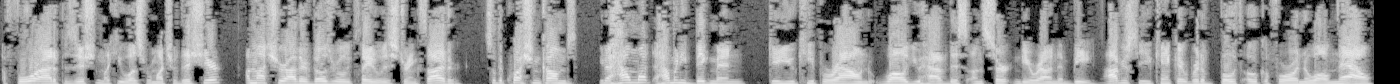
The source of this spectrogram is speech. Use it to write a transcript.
a four out of position like he was for much of this year? I'm not sure either of those really played to his strengths either. So the question comes, you know, how much how many big men do you keep around while you have this uncertainty around Embiid? Obviously, you can't get rid of both Okafor and Noel now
